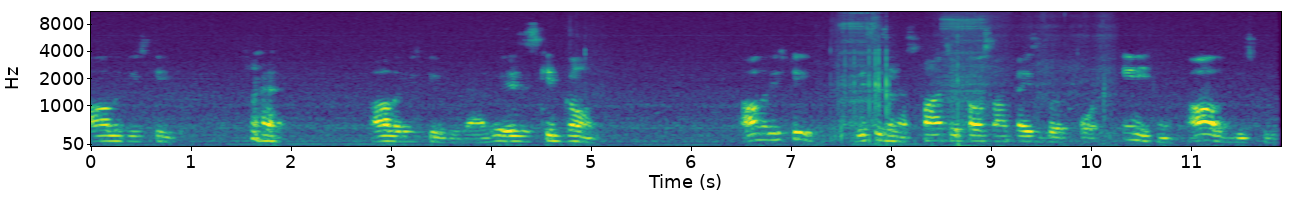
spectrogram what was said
All of these people. all of these people, guys. Let's just keep going all of these people. This isn't a sponsored post on Facebook or anything. All of these people.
